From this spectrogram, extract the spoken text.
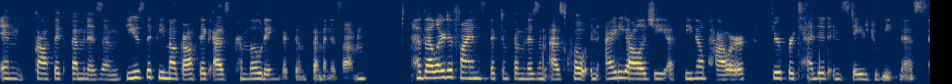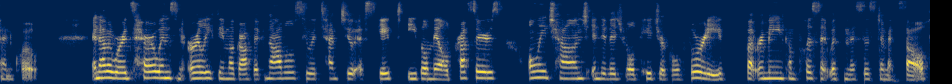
in Gothic feminism views the female Gothic as promoting victim feminism. Hoeveler defines victim feminism as, quote, an ideology of female power through pretended and staged weakness, end quote. In other words, heroines in early female Gothic novels who attempt to escape evil male oppressors only challenge individual patriarchal authority, but remain complicit within the system itself.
